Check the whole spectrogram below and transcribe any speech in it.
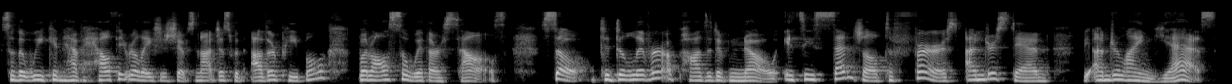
so that we can have healthy relationships, not just with other people, but also with ourselves. So to deliver a positive no, it's essential to first understand the underlying yes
